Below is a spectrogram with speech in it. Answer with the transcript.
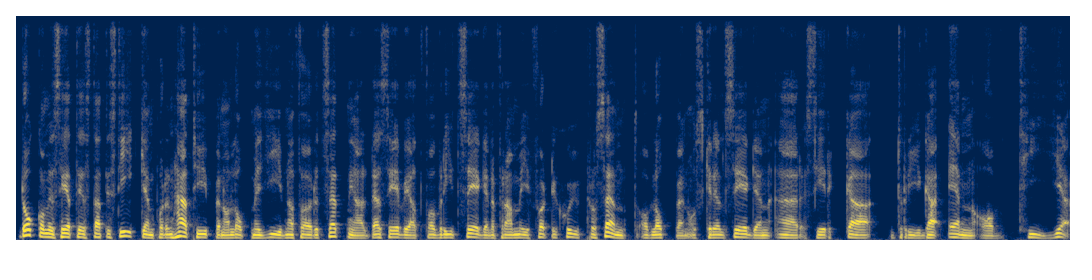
Dock om vi ser till statistiken på den här typen av lopp med givna förutsättningar, där ser vi att favoritsegen är framme i 47 procent av loppen och skrällsegen är cirka dryga en av tio.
